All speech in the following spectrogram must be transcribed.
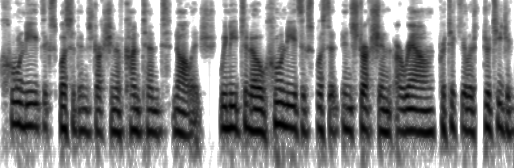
who needs explicit instruction of content knowledge. We need to know who needs explicit instruction around particular strategic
